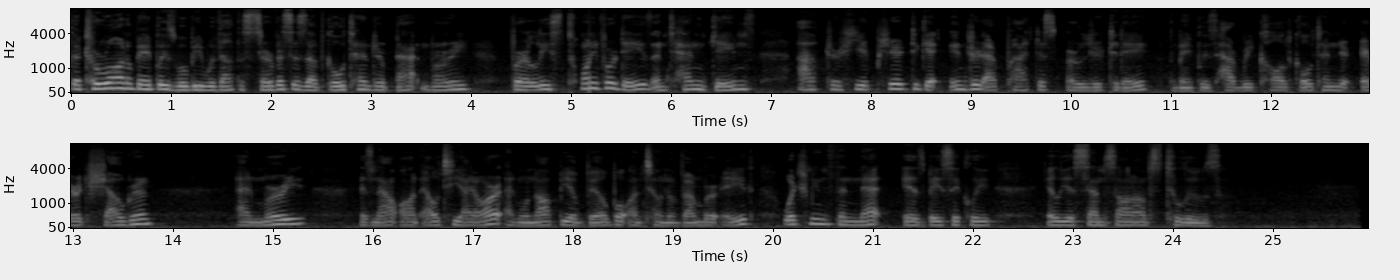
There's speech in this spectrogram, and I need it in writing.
The Toronto Maple Leafs will be without the services of goaltender Matt Murray for at least 24 days and 10 games after he appeared to get injured at practice earlier today. The Maple Leafs have recalled goaltender Erik Källgren, and Murray is now on LTIR and will not be available until November 8th, which means the net is basically Ilya Samsonov's to lose.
